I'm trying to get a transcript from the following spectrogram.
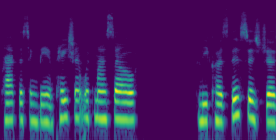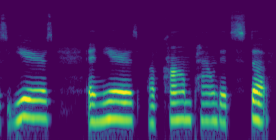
practicing being patient with myself because this is just years and years of compounded stuff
